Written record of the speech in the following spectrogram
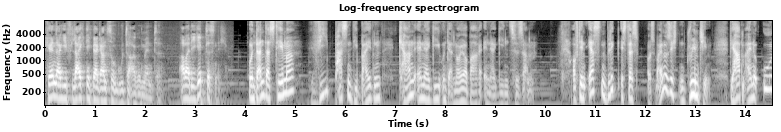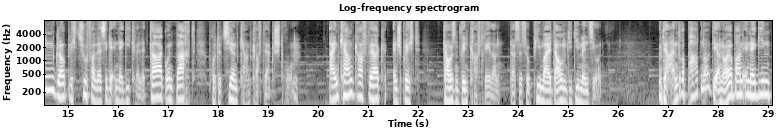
Kernenergie vielleicht nicht mehr ganz so gute Argumente. Aber die gibt es nicht. Und dann das Thema, wie passen die beiden Kernenergie und erneuerbare Energien zusammen. Auf den ersten Blick ist das aus meiner Sicht ein Dreamteam. Wir haben eine unglaublich zuverlässige Energiequelle. Tag und Nacht produzieren Kernkraftwerke Strom. Ein Kernkraftwerk entspricht 1000 Windkrafträdern. Das ist so Pi mal Daumen die Dimension. Und der andere Partner, die erneuerbaren Energien,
